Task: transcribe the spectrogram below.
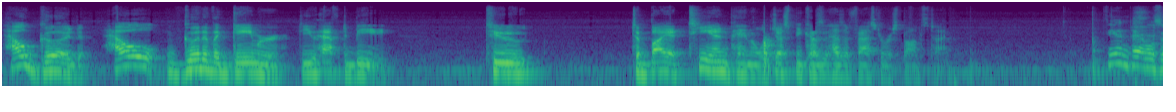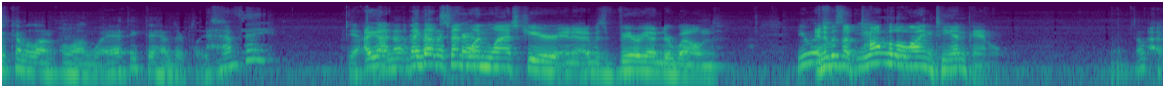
how good how good of a gamer do you have to be to to buy a TN panel just because it has a faster response time? TN panels have come a long, a long way. I think they have their place. Have they? Yeah, I got not- I got sent crap- one last year and I was very underwhelmed. You And it was a top of the line TN panel. Okay.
